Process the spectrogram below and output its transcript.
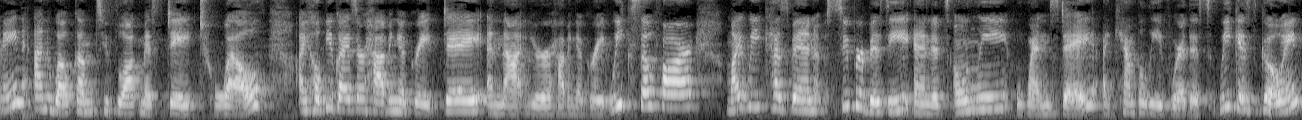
morning and welcome to Vlogmas Day 12. I hope you guys are having a great day and that you're having a great week so far. My week has been super busy and it's only Wednesday. I can't believe where this week is going.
